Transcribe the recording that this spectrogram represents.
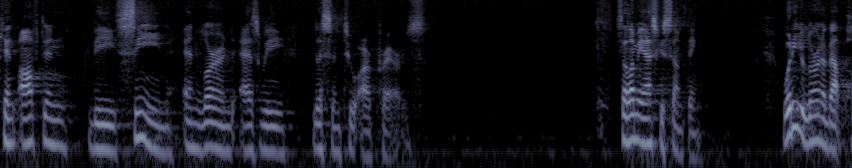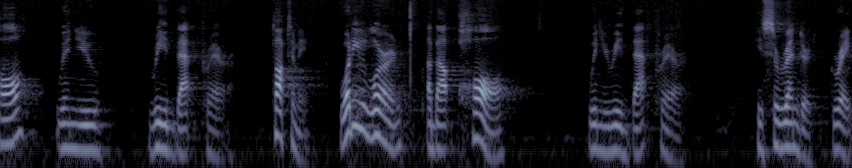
can often be seen and learned as we listen to our prayers. So let me ask you something. What do you learn about Paul when you read that prayer? Talk to me. What do you learn about Paul when you read that prayer? He surrendered. Great.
